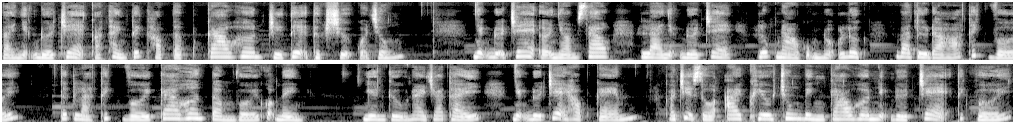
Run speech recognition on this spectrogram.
và những đứa trẻ có thành tích học tập cao hơn trí tuệ thực sự của chúng những đứa trẻ ở nhóm sau là những đứa trẻ lúc nào cũng nỗ lực và từ đó thích với, tức là thích với cao hơn tầm với của mình nghiên cứu này cho thấy, những đứa trẻ học kém có chỉ số iq trung bình cao hơn những đứa trẻ thích với.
